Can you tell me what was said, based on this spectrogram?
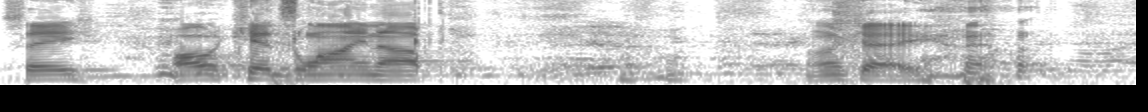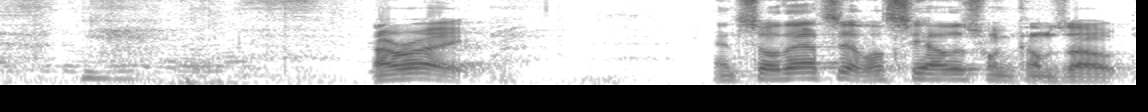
See, all the kids line up. Okay. All right. And so that's it. Let's see how this one comes out.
